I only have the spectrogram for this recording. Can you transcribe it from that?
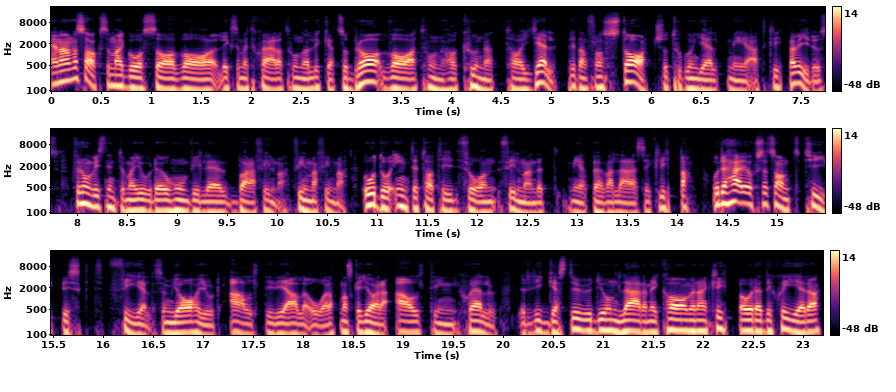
En annan sak som Margot sa var liksom ett skäl att hon har lyckats så bra var att hon har kunnat ta hjälp. Redan från start så tog hon hjälp med att klippa videos. För hon visste inte hur man gjorde och hon ville bara filma, filma, filma. Och då inte ta tid från filmandet med att behöva lära sig klippa. Och det här är också ett sånt typiskt fel som jag har gjort alltid i alla år, att man ska göra allting själv. Rigga studion, lära mig kameran, klippa och redigera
